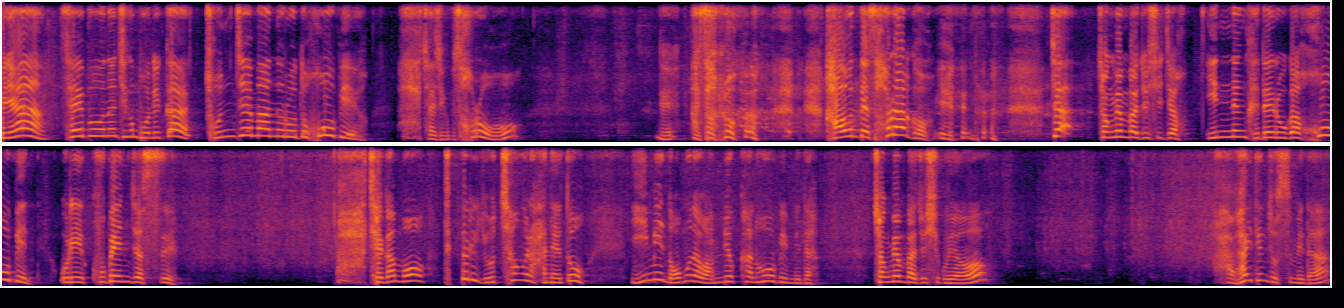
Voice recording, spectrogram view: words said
그냥 세 분은 지금 보니까 존재만으로도 호흡이에요. 아, 자 지금 서로 네, 아 서로 가운데 서라고. 예. 자 정면 봐주시죠. 있는 그대로가 호흡인 우리 구벤저스. 아, 제가 뭐 특별히 요청을 안 해도 이미 너무나 완벽한 호흡입니다. 정면 봐주시고요. 아, 화이팅 좋습니다.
